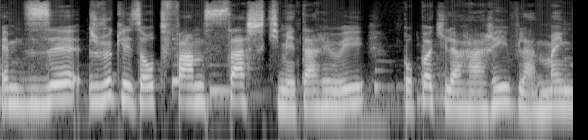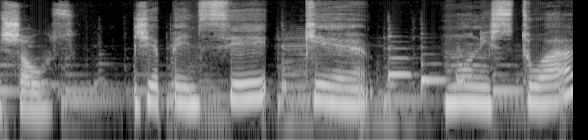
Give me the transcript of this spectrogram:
Elle me disait, je veux que les autres femmes sachent ce qui m'est arrivé pour pas qu'il leur arrive la même chose. J'ai pensé que mon histoire,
